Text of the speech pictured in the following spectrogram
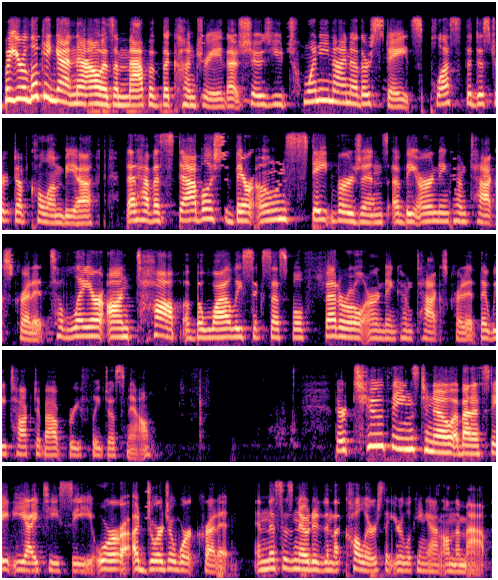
What you're looking at now is a map of the country that shows you 29 other states plus the District of Columbia that have established their own state versions of the earned income tax credit to layer on top of the wildly successful federal earned income tax credit that we talked about briefly just now. There are two things to know about a state EITC or a Georgia work credit, and this is noted in the colors that you're looking at on the map.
